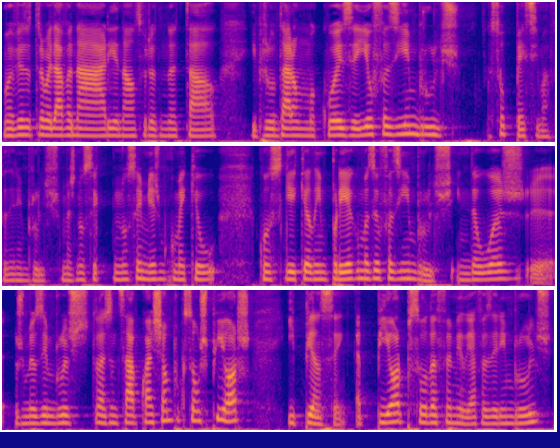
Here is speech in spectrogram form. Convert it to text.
Uma vez eu trabalhava na área na altura do Natal e perguntaram-me uma coisa e eu fazia embrulhos. Eu sou péssima a fazer embrulhos, mas não sei, não sei mesmo como é que eu consegui aquele emprego, mas eu fazia embrulhos. Ainda hoje, uh, os meus embrulhos, toda a gente sabe quais são, porque são os piores. E pensem, a pior pessoa da família a fazer embrulhos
